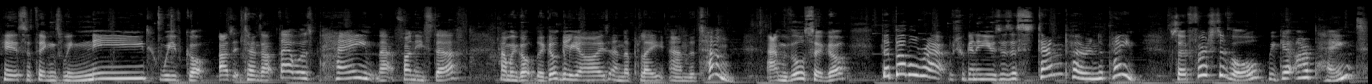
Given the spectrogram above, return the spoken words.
Here's the things we need. We've got, as it turns out, that was paint, that funny stuff. And we've got the googly eyes and the plate and the tongue. And we've also got the bubble wrap, which we're going to use as a stamper in the paint. So first of all, we get our paint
